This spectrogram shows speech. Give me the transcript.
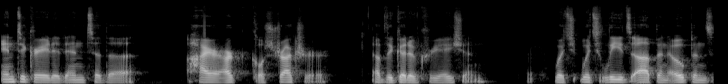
integrated into the hierarchical structure of the good of creation, which which leads up and opens.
